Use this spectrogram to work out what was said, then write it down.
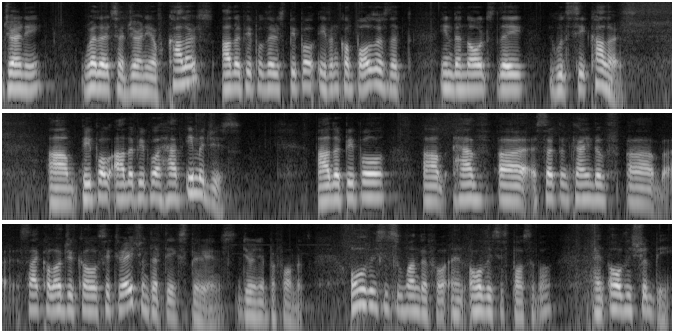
journey whether it's a journey of colors other people there's people even composers that in the notes they would see colors. Um, people other people have images other people um, have uh, a certain kind of uh, psychological situation that they experience during a performance all this is wonderful and all this is possible and all this should be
